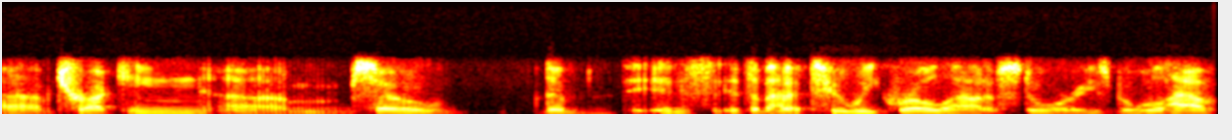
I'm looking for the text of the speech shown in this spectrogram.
uh, trucking. Um, so the it's it's about a two week rollout of stories, but we'll have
